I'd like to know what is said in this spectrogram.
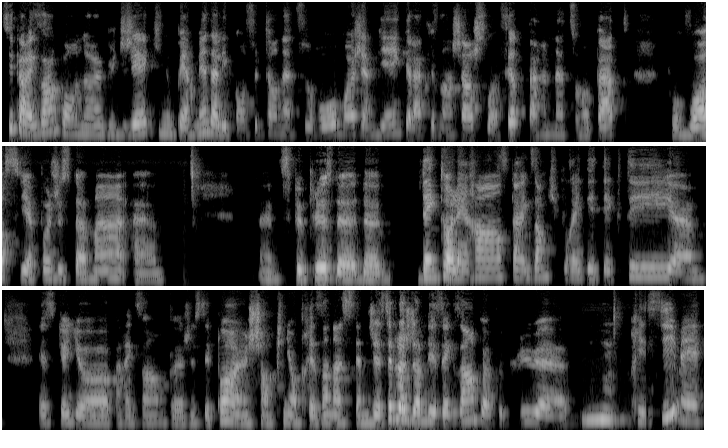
si, par exemple, on a un budget qui nous permet d'aller consulter en naturo, moi, j'aime bien que la prise en charge soit faite par une naturopathe pour voir s'il n'y a pas justement un petit peu plus de d'intolérance, par exemple, qui pourrait être détectée? Euh, est-ce qu'il y a, par exemple, je ne sais pas, un champignon présent dans le système digestif? Là, je donne des exemples un peu plus euh, mmh. précis, mais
